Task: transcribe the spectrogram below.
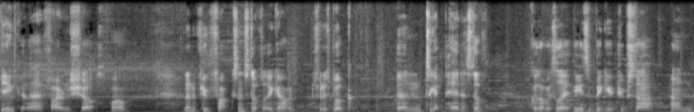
Yinka there, firing shots. Wow. And then a few facts and stuff that he gathered for this book, and to get paid and stuff. Because obviously he's a big YouTube star, and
